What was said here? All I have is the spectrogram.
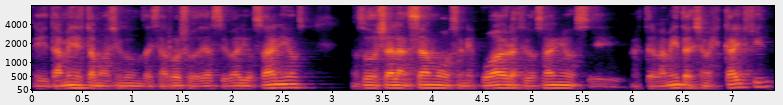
eh, también estamos haciendo un desarrollo de hace varios años. Nosotros ya lanzamos en Expo Agro hace dos años eh, nuestra herramienta que se llama Skyfield,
